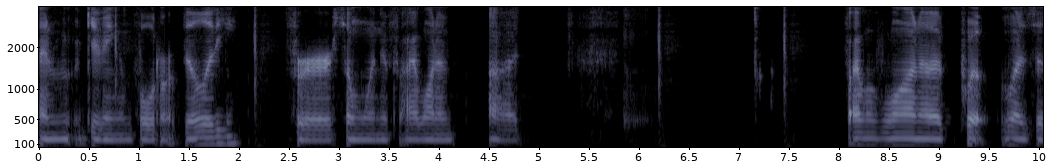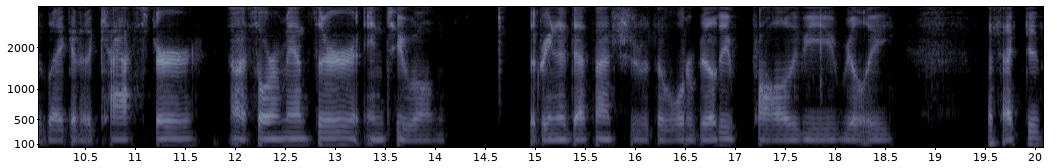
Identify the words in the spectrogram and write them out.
and giving them vulnerability for someone if I want to uh, if I want to put, what is it, like a caster, uh, Sauromancer into um the Arena Deathmatch with the vulnerability, probably be really effective.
